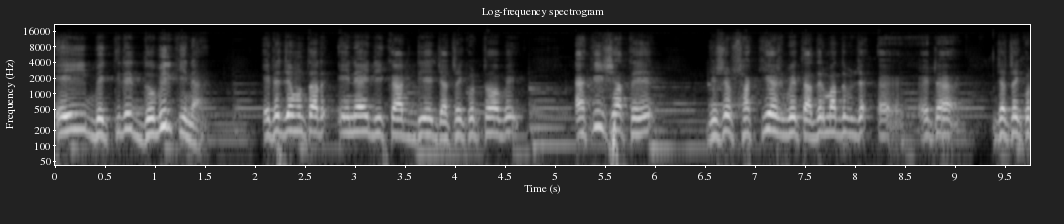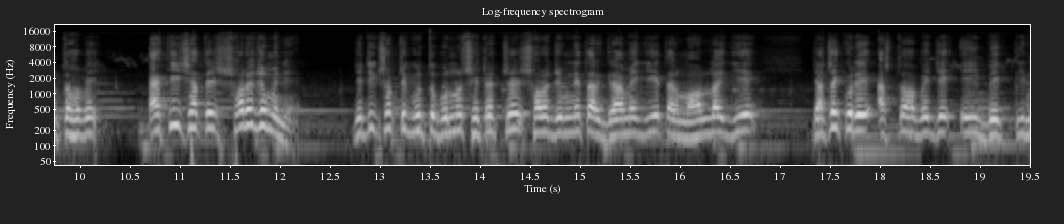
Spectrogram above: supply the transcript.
এই ব্যক্তিটির দবির কিনা, এটা যেমন তার এনআইডি কার্ড দিয়ে যাচাই করতে হবে, একই সাথে যেসব সাক্ষী আসবে, তাদের মাধ্যমে এটা যাচাই করতে হবে। একই সাথে সরেজমিনে যেটি সবচেয়ে গুরুত্বপূর্ণ, সেটা হচ্ছে সরজমিনে তার গ্রামে গিয়ে, তার মহল্লায় গিয়ে যাচাই করে আসতে হবে যে এই ব্যক্তির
